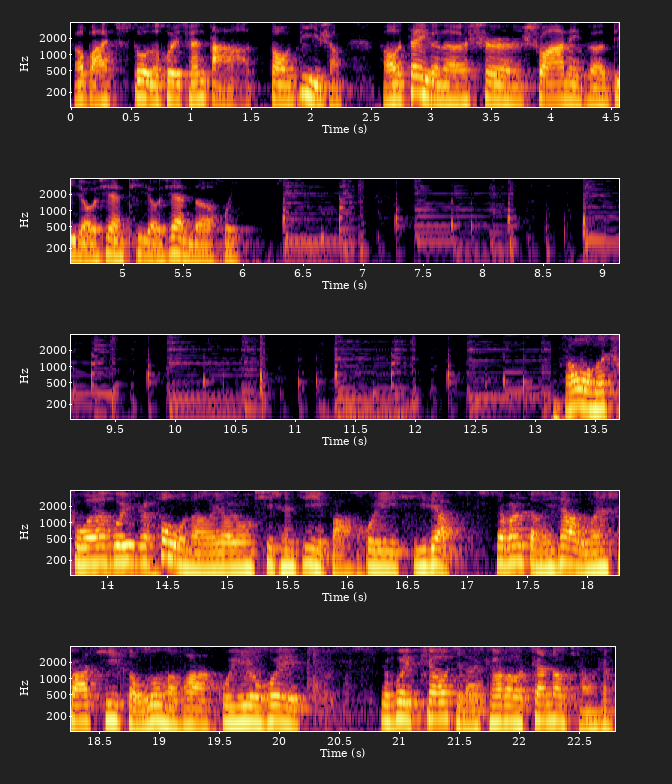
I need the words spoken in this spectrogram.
然后把所有的灰全打到地上。然后这个呢是刷那个地脚线、踢脚线的灰。然后我们除完灰之后呢，要用吸尘器把灰吸掉，要不然等一下我们刷漆走动的话，灰又会又会飘起来，飘到粘到墙上。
